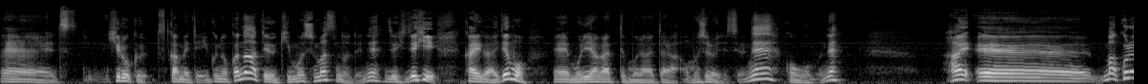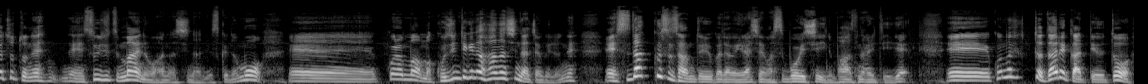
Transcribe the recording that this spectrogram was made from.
えー、広くつかめていくのかなという気もしますのでね、ぜひぜひ海外でも、え、盛り上がってもらえたら面白いですよね、今後もね。はい、えー、まあこれはちょっとね、ね数日前のお話なんですけども、えー、これはまあまあ個人的な話になっちゃうけどね、えー、スダックスさんという方がいらっしゃいます。ボイシーのパーソナリティで。えー、この人は誰かっていうと、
